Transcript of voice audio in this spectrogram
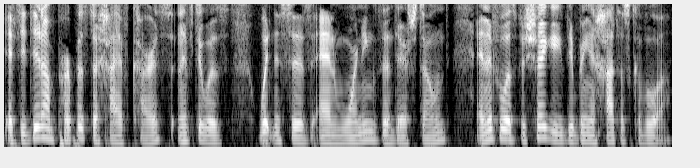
if they did on purpose, they're Chayav Karis, and if there was witnesses and warnings, then they're stoned, and if it was Beshegi, they bring a Chatas Kavua.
